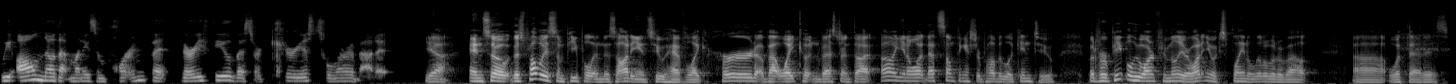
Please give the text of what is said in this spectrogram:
we all know that money is important, but very few of us are curious to learn about it. Yeah. And so there's probably some people in this audience who have like heard about White Coat Investor and thought, oh, you know what, that's something I should probably look into. But for people who aren't familiar, why don't you explain a little bit about uh, what that is?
